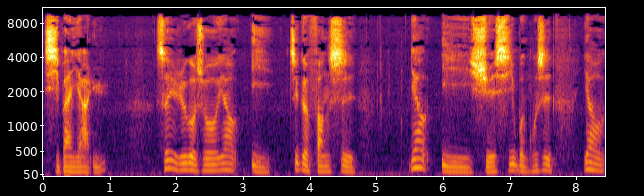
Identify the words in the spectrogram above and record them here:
西班牙语。所以如果说要以这个方式。要以学西文，或是要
